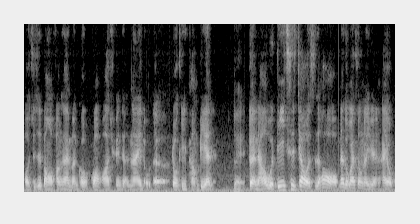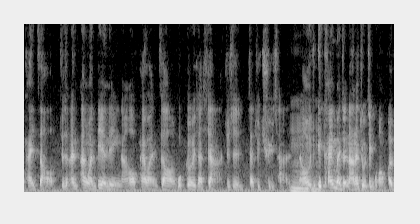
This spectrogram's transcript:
哦，就是帮我放在门口挂花圈的那一楼的楼梯旁边。对对，然后我第一次叫的时候，那个外送人员还有拍照，就是按按完电铃，然后拍完照，我隔一下下，就是再去取餐，嗯、然后就一开门就拿了酒精狂喷，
